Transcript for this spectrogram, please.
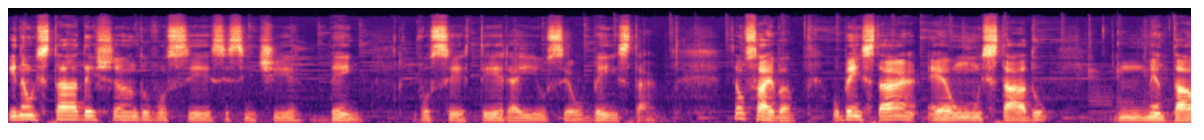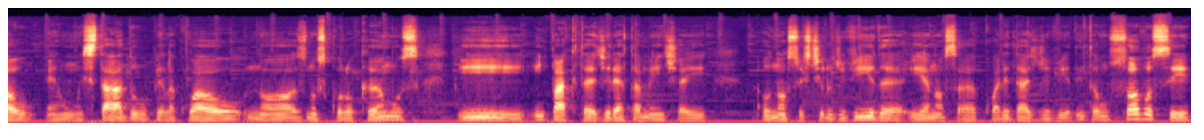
e não está deixando você se sentir bem, você ter aí o seu bem-estar. Então saiba, o bem-estar é um estado mental, é um estado pela qual nós nos colocamos e impacta diretamente aí o nosso estilo de vida e a nossa qualidade de vida. Então, só você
